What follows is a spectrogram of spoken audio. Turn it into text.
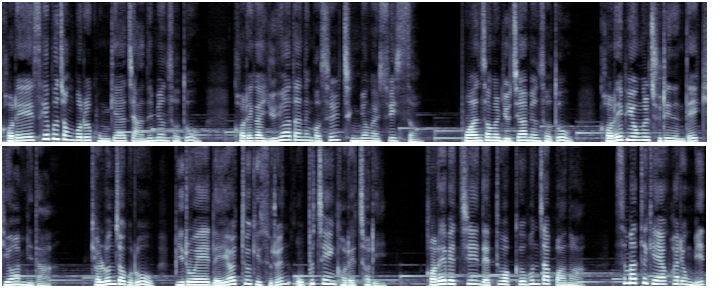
거래의 세부 정보를 공개하지 않으면서도 거래가 유효하다는 것을 증명할 수 있어 보안성을 유지하면서도 거래 비용을 줄이는 데 기여합니다. 결론적으로 미로의 레이어2 기술은 오프체인 거래 처리, 거래 배치 네트워크 혼잡 완화, 스마트 계약 활용 및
